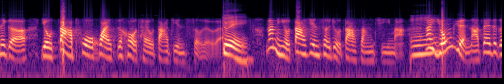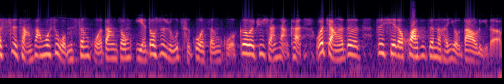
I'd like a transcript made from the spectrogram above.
那个有大破坏之后才有大建设，对不对？对。那你有大建设就有大商机嘛。嗯。那永远呢，在这个市场上或是我们生活当中，也都是如此过生活。各位去想想看，我讲的这个这些的话是真的很有道理的。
